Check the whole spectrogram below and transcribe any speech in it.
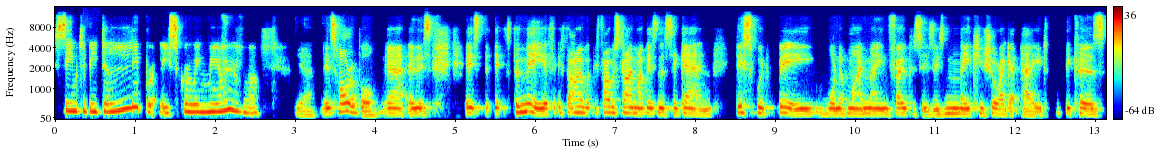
seem to be deliberately screwing me over yeah it's horrible yeah and it's it's it's for me if, if i if i was starting my business again this would be one of my main focuses is making sure i get paid because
